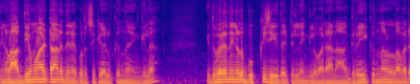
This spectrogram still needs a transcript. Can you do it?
നിങ്ങൾ ആദ്യമായിട്ടാണ് ഇതിനെക്കുറിച്ച് കേൾക്കുന്നതെങ്കിൽ ഇതുവരെ നിങ്ങൾ ബുക്ക് ചെയ്തിട്ടില്ലെങ്കിൽ വരാൻ ആഗ്രഹിക്കുന്നുള്ളവർ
